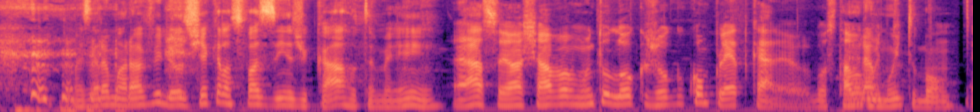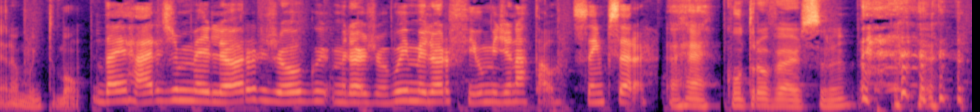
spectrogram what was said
Mas era maravilhoso. Tinha aquelas fasezinhas de carro também. Nossa, eu achava muito louco o jogo completo, cara. Eu gostava era muito. muito. bom. Era muito bom. Die Hard, melhor jogo, melhor jogo e melhor filme de Natal. Sempre será. É, controverso, né?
